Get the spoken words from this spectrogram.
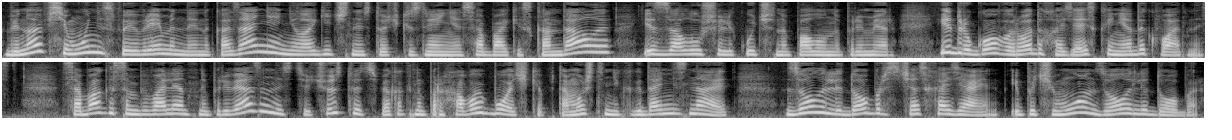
Виной всему несвоевременные наказания, нелогичные с точки зрения собаки скандалы из-за луж или кучи на полу, например, и другого рода хозяйская неадекватность. Собака с амбивалентной привязанностью чувствует себя как на пороховой бочке, потому что никогда не знает, зол или добр сейчас хозяин, и почему он зол или добр.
